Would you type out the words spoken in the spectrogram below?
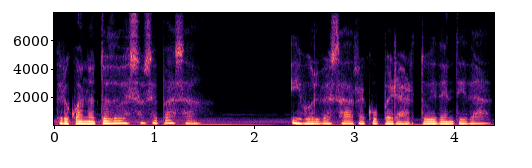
pero cuando todo eso se pasa y vuelves a recuperar tu identidad,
